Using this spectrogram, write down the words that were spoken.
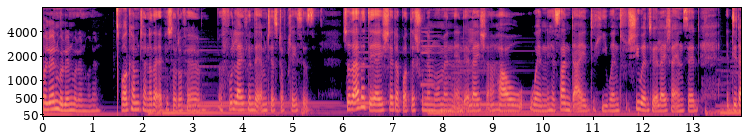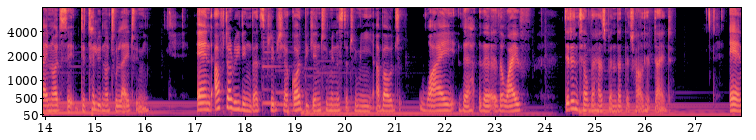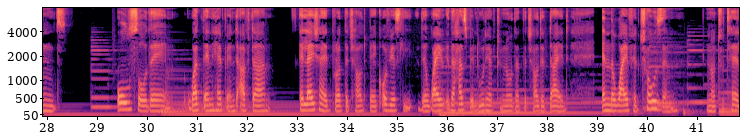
Mulwen, Mulwen, Mulwen, Mulwen. Welcome to another episode of a, a, Full Life in the Emptiest of Places. So, the other day I shared about the Shunem woman and Elisha, how when her son died, he went, she went to Elisha and said, Did I not say, did tell you not to lie to me? And after reading that scripture, God began to minister to me about why the, the, the wife didn't tell the husband that the child had died. And also the what then happened after Elisha had brought the child back. Obviously, the wife, the husband would have to know that the child had died, and the wife had chosen not to tell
